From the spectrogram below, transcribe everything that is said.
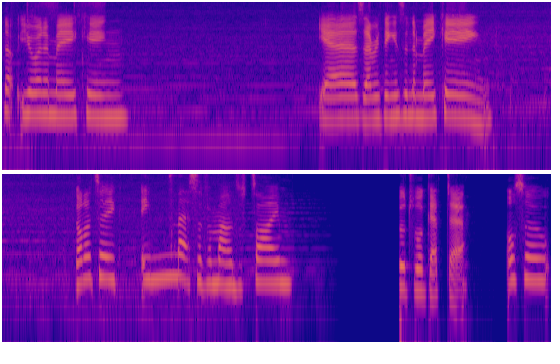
No, you're in the making. Yes, everything is in the making. Gonna take a massive amount of time, but we'll get there. Also,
